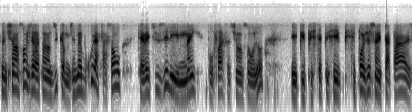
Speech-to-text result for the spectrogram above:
C'est une chanson que j'ai entendue comme j'aimais beaucoup la façon qu'avait utilisé les mains pour faire cette chanson-là. Et puis, puis c'est pas juste un tapage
